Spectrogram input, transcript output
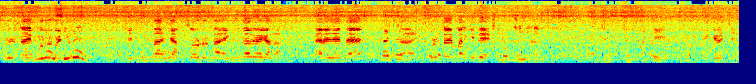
Full time బుర్ర పెట్టు చిన్న ఎపిసోడ్ ఉన్న యంగ్స్టర్వే కదా. మ్యారేజ్ అయిందే? ఫుల్ టైం మనకి ఇదే. మంచి. ఎంకరేజ్ చేయి.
